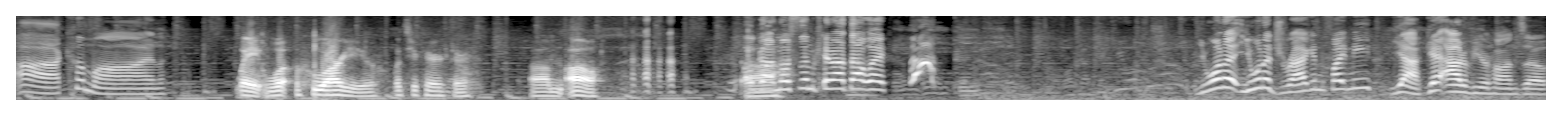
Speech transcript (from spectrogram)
ah. Come on. Wait, what? Who are you? What's your character? Um. Oh. Oh god, most of them came out that way. You wanna you wanna dragon fight me? Yeah, get out of here, Hanzo.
